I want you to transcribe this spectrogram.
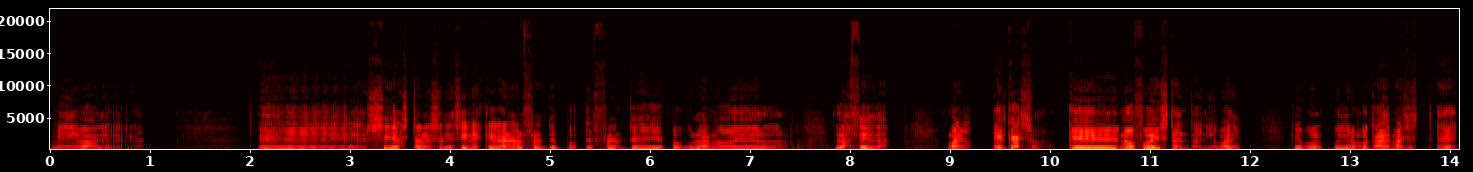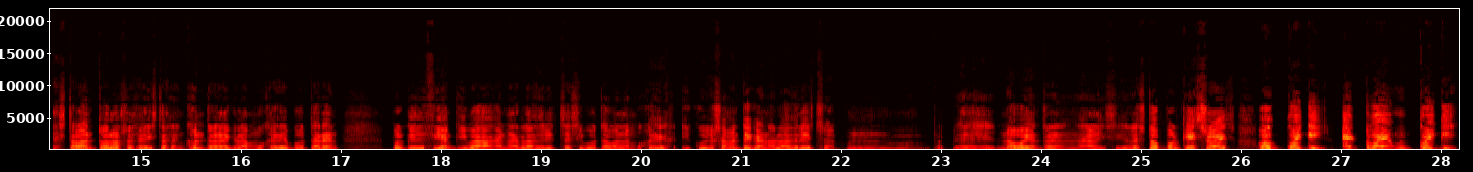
Me vale verga. Eh, sí, hasta las elecciones que ganó el Frente, el Frente Popular, no el, la CEDA. Bueno, el caso, que no fue instantáneo, ¿vale? Que pudieron votar. Además, eh, estaban todos los socialistas en contra de que las mujeres votaran porque decían que iba a ganar la derecha si votaban las mujeres. Y curiosamente ganó la derecha. Mm, eh, no voy a entrar en análisis de esto porque eso es un quickie. Esto es un quickie.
